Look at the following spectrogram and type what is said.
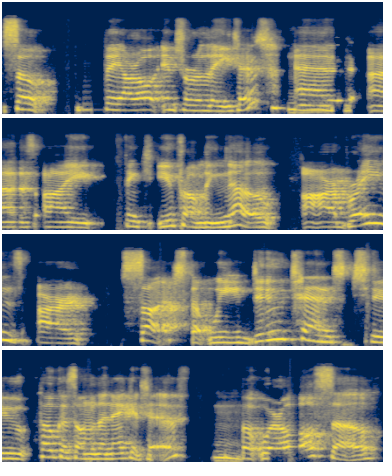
So they are all interrelated, mm-hmm. and as I think you probably know, our brains are such that we do tend to focus on the negative, mm. but we're also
